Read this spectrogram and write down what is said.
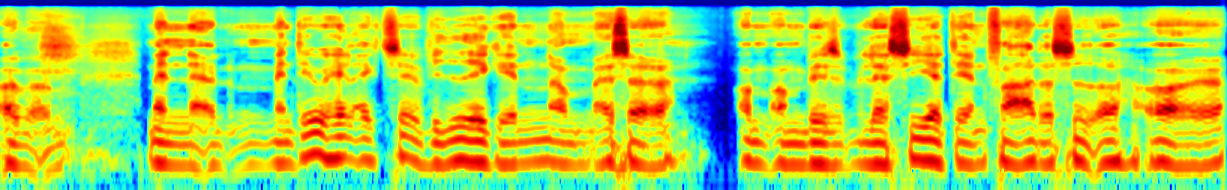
og, og, men, men det er jo heller ikke til at vide igen, om, altså, om, om lad os sige, at det er en far, der sidder og,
